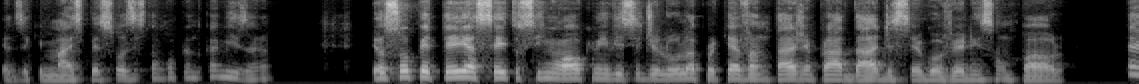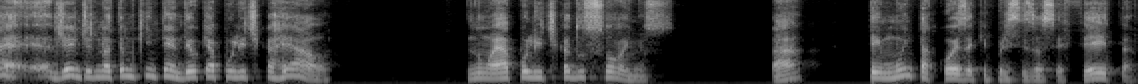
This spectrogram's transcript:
Quer dizer que mais pessoas estão comprando camisa, né? Eu sou PT e aceito sim o Alckmin vice de Lula porque é vantagem para Haddad ser governo em São Paulo. É, gente, nós temos que entender o que é a política real. Não é a política dos sonhos, tá? Tem muita coisa que precisa ser feita,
